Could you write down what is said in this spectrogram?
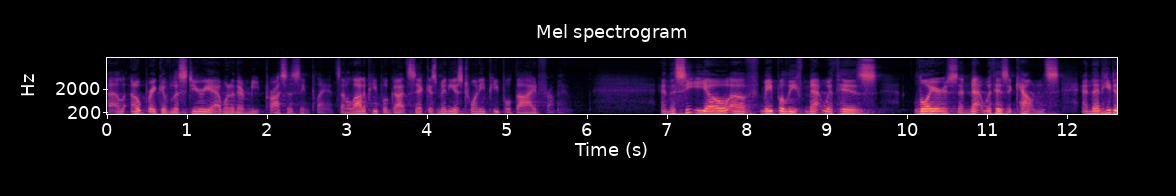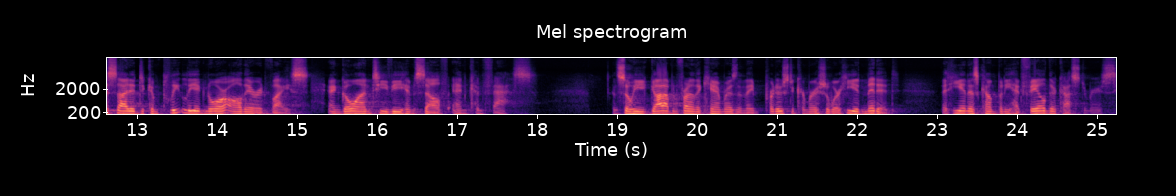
an outbreak of listeria at one of their meat processing plants, and a lot of people got sick. As many as 20 people died from it. And the CEO of Maple Leaf met with his lawyers and met with his accountants, and then he decided to completely ignore all their advice and go on TV himself and confess. And so he got up in front of the cameras and they produced a commercial where he admitted that he and his company had failed their customers,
